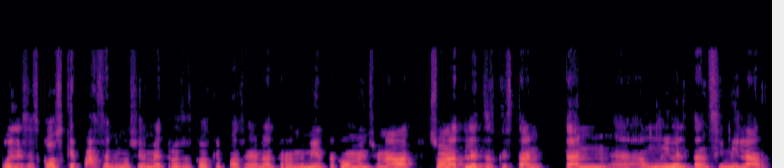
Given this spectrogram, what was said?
pues, esas cosas que pasan en los 100 metros, esas cosas que pasan en alto rendimiento, como mencionaba, son atletas que están tan eh, a un nivel tan similar,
